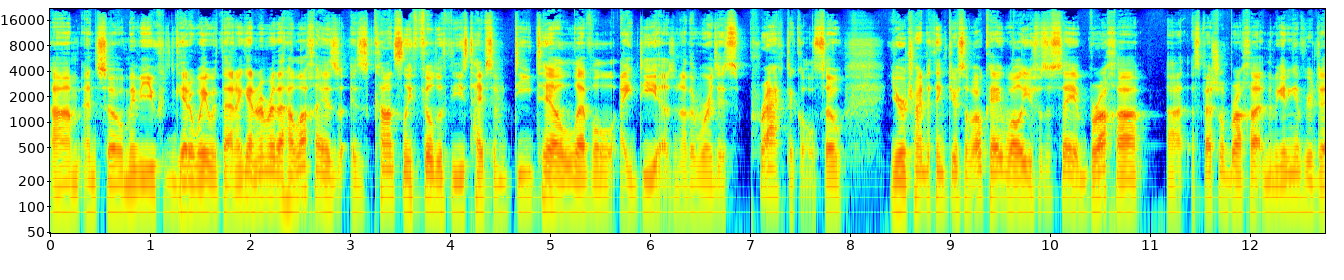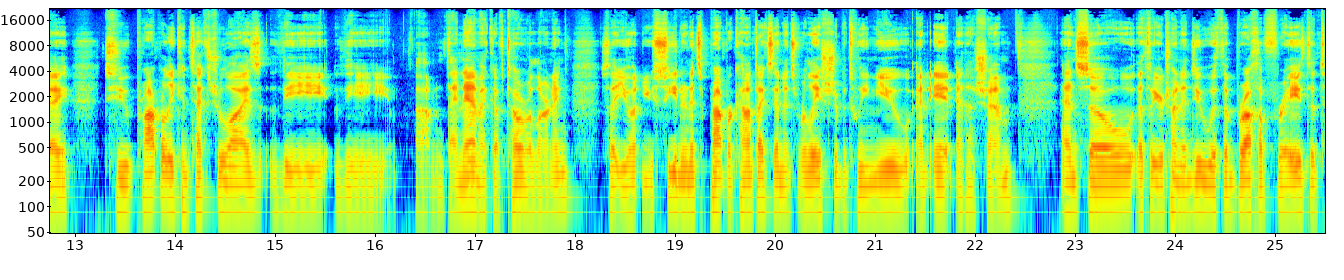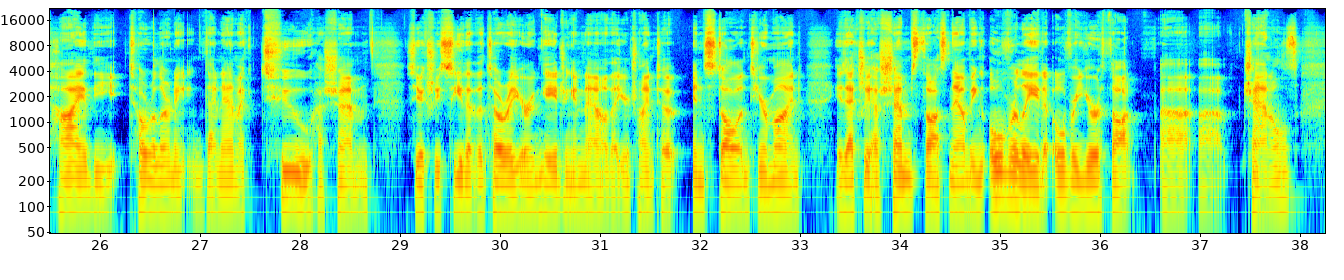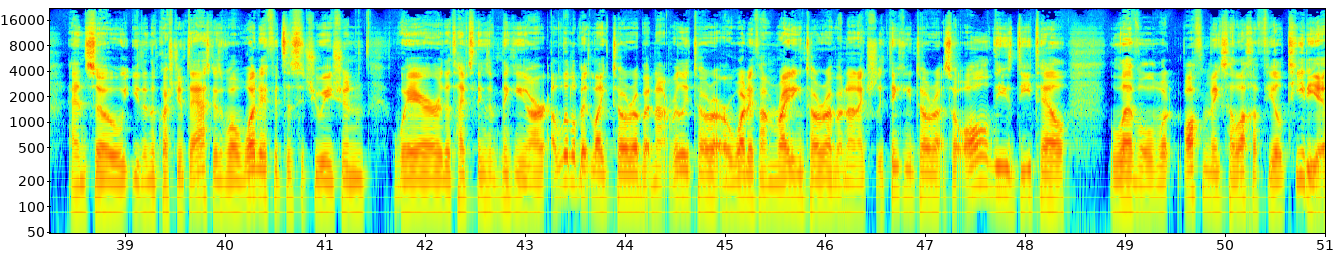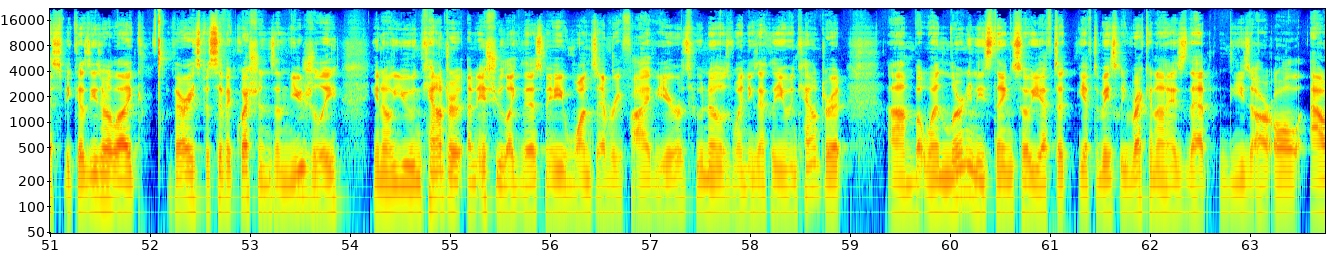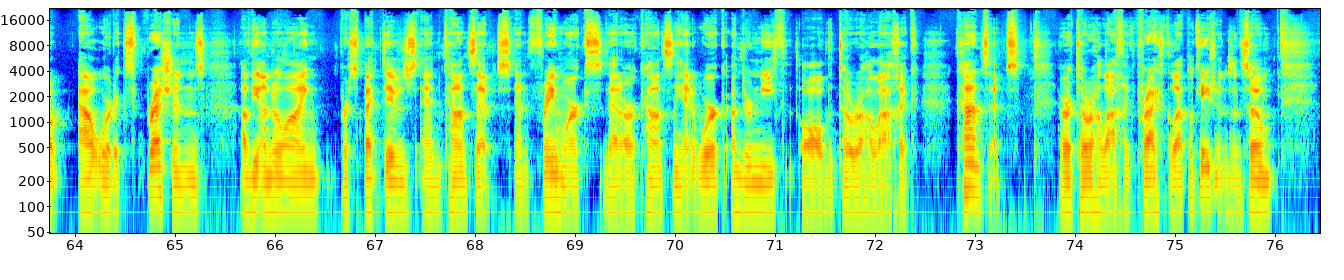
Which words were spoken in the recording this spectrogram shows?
Um, and so maybe you could get away with that. And again, remember that halacha is, is constantly filled with these types of detail level ideas. In other words, it's practical. So you're trying to think to yourself, okay, well, you're supposed to say bracha, uh, a special bracha in the beginning of your day to properly contextualize the the um, dynamic of Torah learning, so that you you see it in its proper context and its relationship between you and it and Hashem. And so that's what you're trying to do with the bracha phrase to tie the Torah learning dynamic to Hashem. So you actually see that the Torah you're engaging in now, that you're trying to install into your mind, is actually Hashem's thoughts now being overlaid over your thought uh, uh, channels. And so then the question you have to ask is, well, what if it's a situation where the types of things I'm thinking are a little bit like Torah, but not really Torah? Or what if I'm writing Torah, but not actually thinking Torah? So all these detail level, what often makes halacha feel tedious, because these are like very specific questions. And usually, you know, you encounter an issue like this maybe once every five years. Who knows when exactly you encounter it? Um, but when learning these things, so you have to you have to basically recognize that these are all out outward expressions of the underlying perspectives and concepts and frameworks that are constantly at work underneath all the Torah halachic concepts or Torah halachic practical applications. And so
